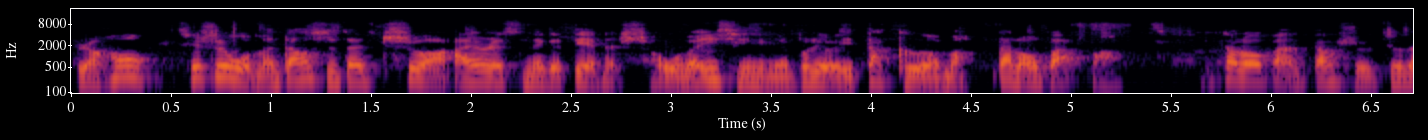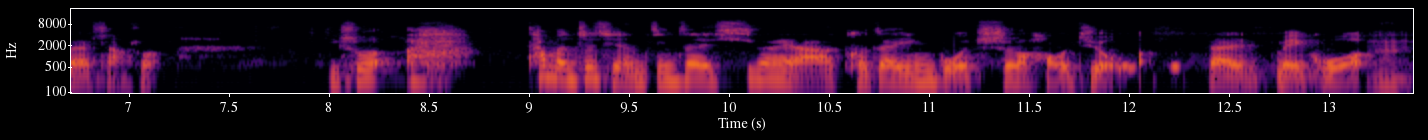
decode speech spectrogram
然后其实我们当时在去完 Iris 那个店的时候，我们一群里面不是有一大哥嘛，大老板嘛，大老板当时就在想说，你说啊，他们之前已经在西班牙和在英国吃了好久了，在美国，嗯。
